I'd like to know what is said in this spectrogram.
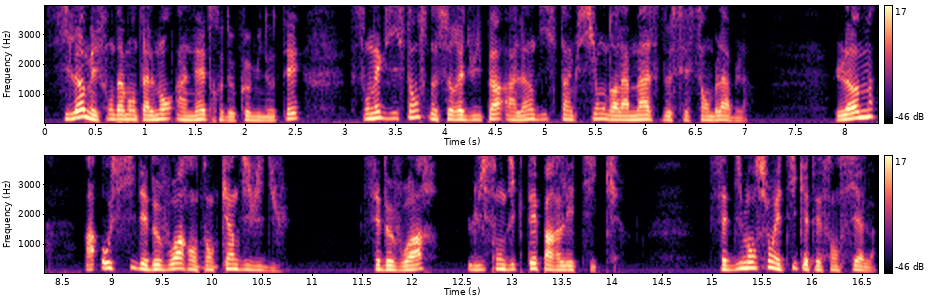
Si l'homme est fondamentalement un être de communauté, son existence ne se réduit pas à l'indistinction dans la masse de ses semblables. L'homme a aussi des devoirs en tant qu'individu. Ces devoirs lui sont dictés par l'éthique. Cette dimension éthique est essentielle.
